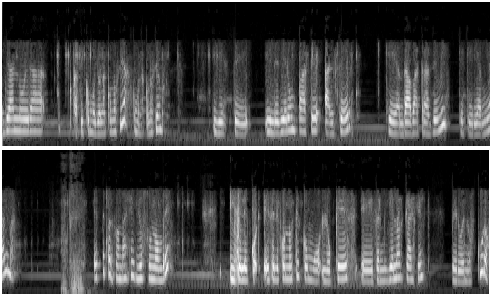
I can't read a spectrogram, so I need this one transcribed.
ya no era así como yo la conocía, como la conocíamos. Y este y le dieron pase al ser que andaba atrás de mí, que quería mi alma. Este personaje dio su nombre y se le eh, se le conoce como lo que es eh, San Miguel Arcángel, pero en oscuro.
